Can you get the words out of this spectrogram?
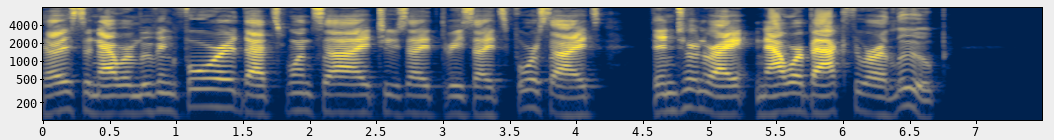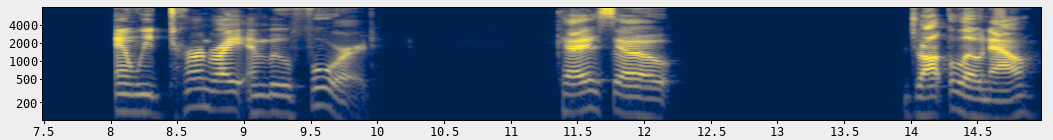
Okay, so now we're moving forward. That's one side, two sides, three sides, four sides. Then turn right. Now we're back through our loop. And we turn right and move forward. Okay, so drop below now.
